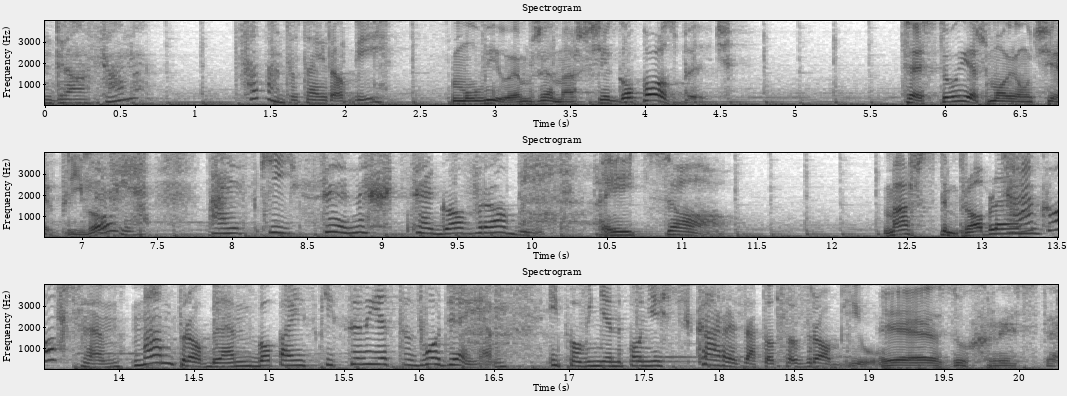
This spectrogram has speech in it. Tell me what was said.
Pan Johnson? Co pan tutaj robi? Mówiłem, że masz się go pozbyć. Testujesz moją cierpliwość? Szefie, pański syn chce go wrobić. I co? Masz z tym problem? Tak, owszem, mam problem, bo pański syn jest złodziejem i powinien ponieść karę za to, co zrobił. Jezu Chryste.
